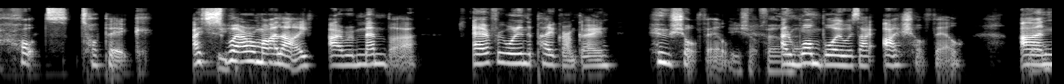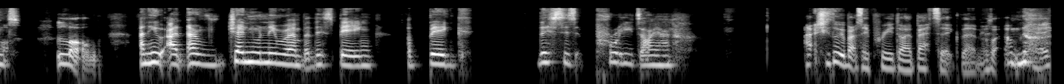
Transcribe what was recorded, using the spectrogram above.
hot topic. I swear on my life, I remember everyone in the playground going, Who shot Phil? Who shot Phil? And one boy was like, I shot Phil. And lol. And he and I genuinely remember this being a big this is pre Diana. I actually thought you were about to say pre-diabetic. Then I was like, No.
